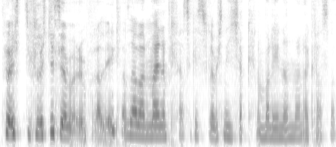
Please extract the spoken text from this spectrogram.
Vielleicht, vielleicht gehst du ja mal in eine Parallelklasse, aber in meiner Klasse gehst du, glaube ich, nicht. Ich habe keine Marlene in meiner Klasse.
